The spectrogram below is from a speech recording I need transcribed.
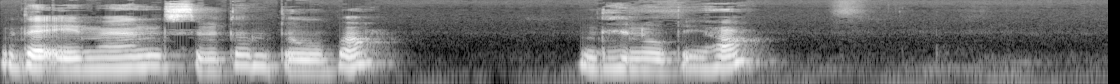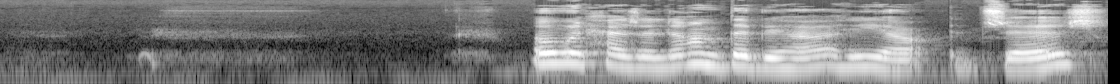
ودائما الزبدة مذوبة ندهنو بها. أول حاجة اللي غنبدأ بها هي الدجاج.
